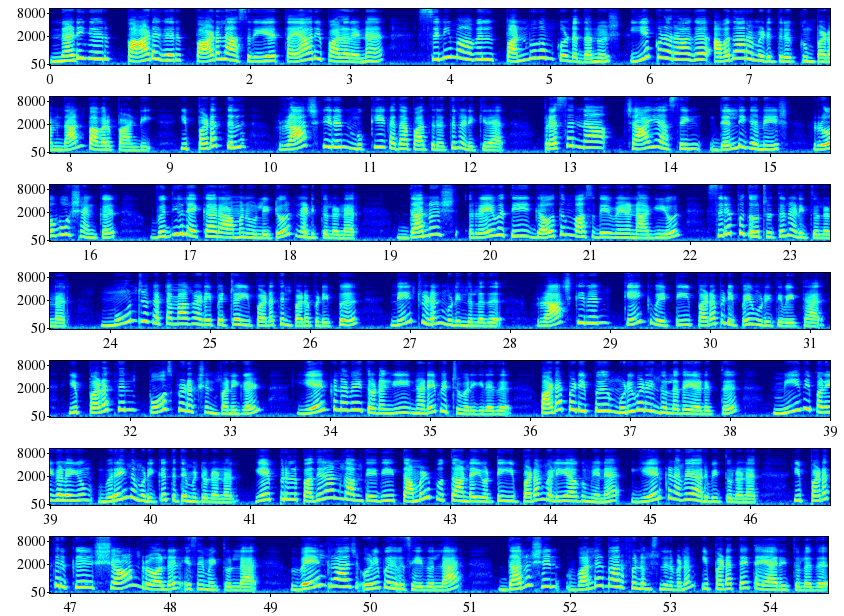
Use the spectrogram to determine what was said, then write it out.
நடிகர் பாடகர் பாடலாசிரியர் தயாரிப்பாளர் என சினிமாவில் பன்முகம் கொண்ட தனுஷ் இயக்குனராக அவதாரம் எடுத்திருக்கும் படம்தான் பவர் பாண்டி. இப்படத்தில் ராஜ்கிரண் முக்கிய கதாபாத்திரத்தில் நடிக்கிறார். பிரசன்னா சாயா சிங் டெல்லி கணேஷ் ரோபோ சங்கர் வித்யுலேகா ராமன் உள்ளிட்டோர் நடித்துள்ளனர். தனுஷ் ரேவதி கௌதம் வாசுதேவ் மேனன் ஆகியோர் சிறப்பு தோற்றத்தில் நடித்துள்ளனர். மூன்று கட்டமாக நடைபெற்ற இப்படத்தின் படப்பிடிப்பு நேற்றுடன் முடிந்துள்ளது. ராஜ்கிரண் கேக் வெட்டி படப்பிடிப்பை முடித்து வைத்தார். இப்படத்தின் போஸ்ட் ப்ரொடக்ஷன் பணிகள் ஏற்கனவே தொடங்கி நடைபெற்று வருகிறது. படப்பிடிப்பு முடிவடைந்துள்ளதை அடுத்து மீதி பணிகளையும் விரைந்து முடிக்க திட்டமிட்டுள்ளனர். ஏப்ரல் பதினான்காம் தேதி தமிழ் புத்தாண்டையொட்டி இப்படம் வெளியாகும் என ஏற்கனவே அறிவித்துள்ளனர். இப்படத்திற்கு ஷான் ரால்டன் இசையமைத்துள்ளார். வேல்ராஜ் ஒளிப்பதிவு செய்துள்ளார். தனுஷின் வண்டர்பார் பிலிம்ஸ் நிறுவனம் இப்படத்தை தயாரித்துள்ளது.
